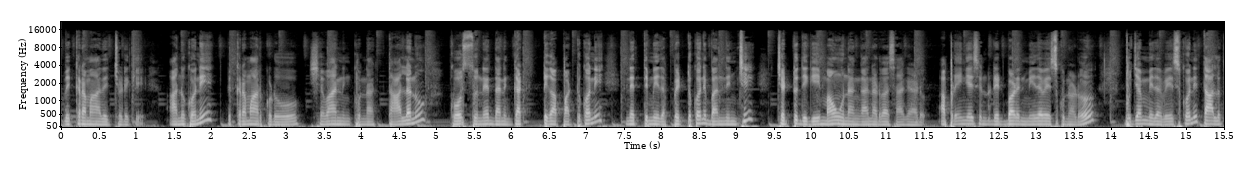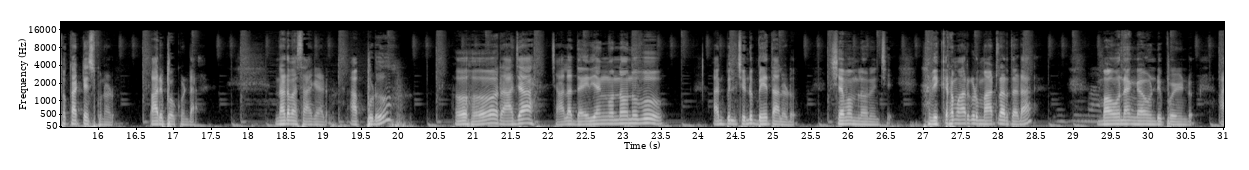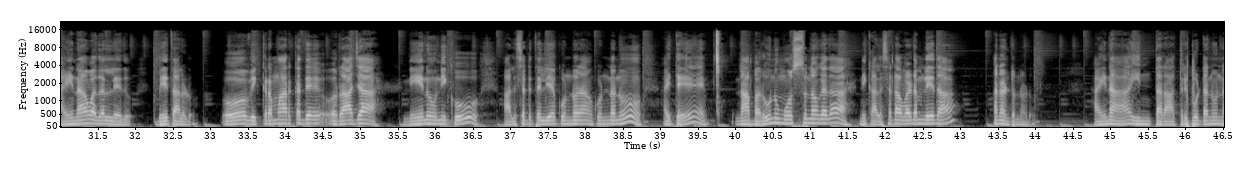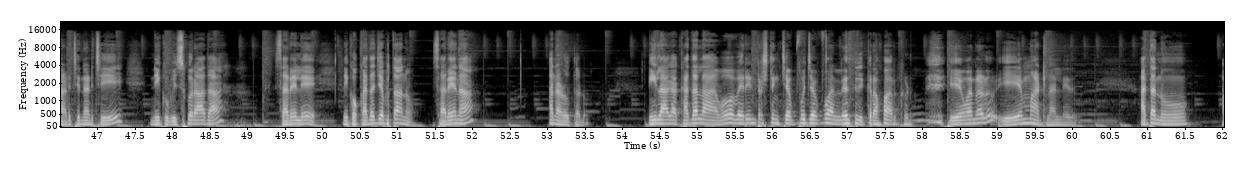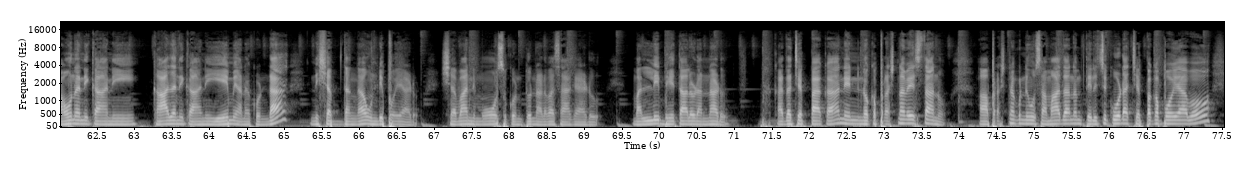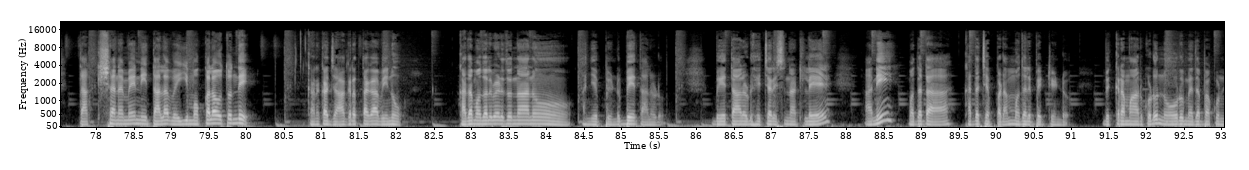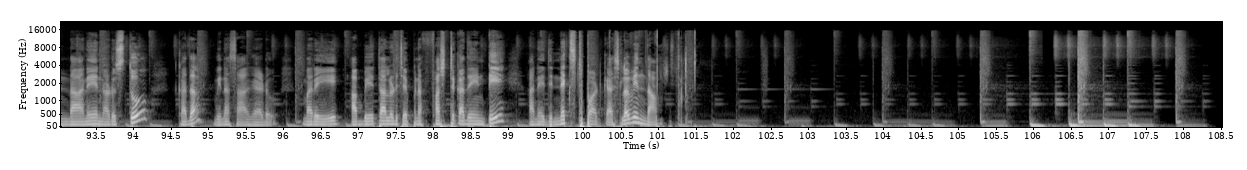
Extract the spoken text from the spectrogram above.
విక్రమాదిత్యుడికి. అనుకొని విక్రమార్కుడు శవానికున్న తాళ్ళను కోస్తూనే దాన్ని గట్టిగా పట్టుకొని నెత్తి మీద పెట్టుకొని బంధించి చెట్టు దిగి మౌనంగా నడవసాగాడు. అప్పుడు ఏం చేసిండు? డెడ్ బాడీని మీద వేసుకున్నాడు. భుజం మీద వేసుకొని తాళ్ళతో కట్టేసుకున్నాడు. పారిపోకుండా నడవసాగాడు. అప్పుడు ఓహో రాజా చాలా ధైర్యంగా ఉన్నావు నువ్వు అని పిలిచిండు బేతాళుడు శవంలో నుంచి. విక్రమార్కుడు మాట్లాడతాడా? మౌనంగా ఉండిపోయిండు. అయినా వదలలేదు. బేతాళుడు ఓ విక్రమార్కదే రాజా నేను నీకు అలసట తెలియకుండా కుండాను అయితే నా బరువును మోస్తున్నావు కదా నీకు అలసట అవ్వడం లేదా? అని అంటున్నాడు. అయినా ఇంత రాత్రిపూటను నడిచి నడిచి నీకు విసుగు రాదా? సరేలే నీకు ఒక కథ చెబుతాను. సరేనా? అని అడుగుతాడు. నీలాగా కథలా ఓ వెరీ ఇంట్రెస్టింగ్ చెప్పు చెప్పు అనలేదు విక్రమార్కుడు. ఏమన్నాడు? ఏం మాట్లాడలేదు. అతను అవునని కానీ కాదని కానీ ఏమి అనకుండా నిశ్శబ్దంగా ఉండిపోయాడు. శవాన్ని మోసుకుంటూ నడవసాగాడు. మళ్ళీ భేతాళుడు అన్నాడు కథ చెప్పాక నేను నిన్ను ఒక ప్రశ్న వేస్తాను. ఆ ప్రశ్నకు నువ్వు సమాధానం తెలిసి కూడా చెప్పకపోయావో తక్షణమే నీ తల వెయ్యి మొక్కలవుతుంది. కనుక జాగ్రత్తగా విను. కథ మొదలు పెడుతున్నాను అని చెప్పిండు బేతాళుడు. బేతాళుడు హెచ్చరిస్తున్నట్లే అని మొదట కథ చెప్పడం మొదలుపెట్టిండు. విక్రమార్కుడు నోరు మెదపకుండానే నడుస్తూ కథ వినసాగాడు. మరి ఆ బేతాళుడు చెప్పిన ఫస్ట్ కథ ఏంటి అనేది నెక్స్ట్ పాడ్కాస్ట్లో విందాం.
